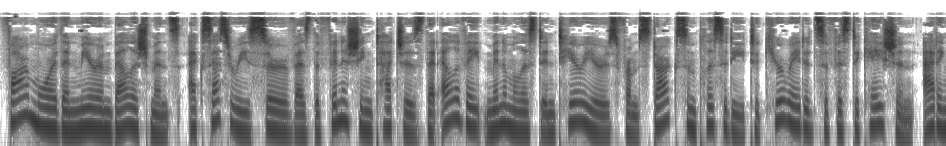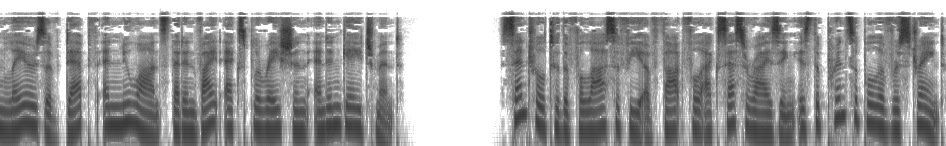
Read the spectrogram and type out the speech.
Far more than mere embellishments, accessories serve as the finishing touches that elevate minimalist interiors from stark simplicity to curated sophistication, adding layers of depth and nuance that invite exploration and engagement. Central to the philosophy of thoughtful accessorizing is the principle of restraint,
